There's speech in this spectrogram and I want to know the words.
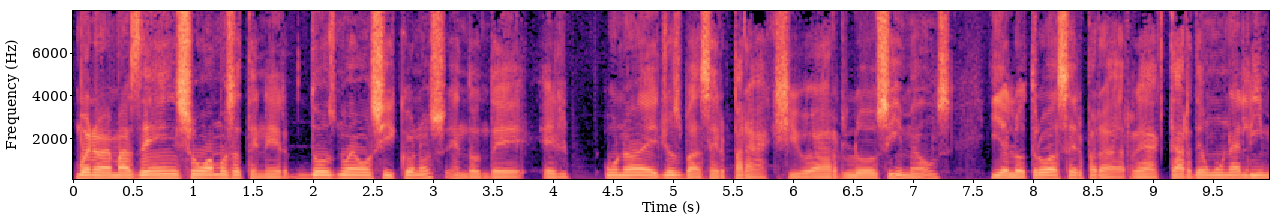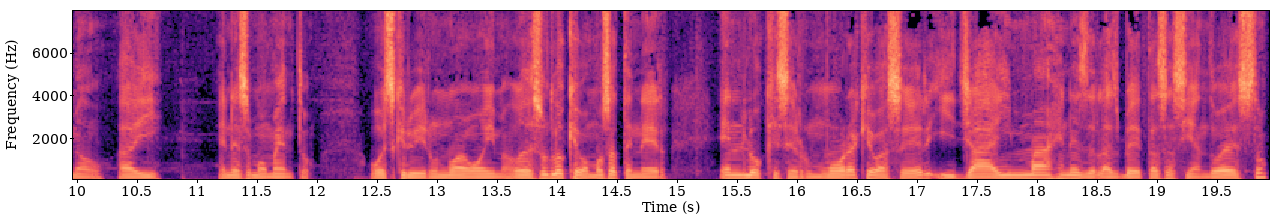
Bueno, además de eso vamos a tener dos nuevos iconos en donde el, uno de ellos va a ser para archivar los emails y el otro va a ser para redactar de una email ahí en ese momento o escribir un nuevo email. Eso es lo que vamos a tener en lo que se rumora que va a ser y ya hay imágenes de las betas haciendo esto.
